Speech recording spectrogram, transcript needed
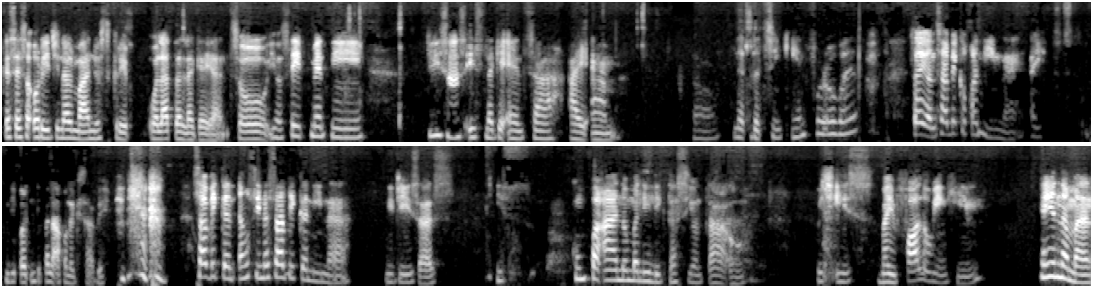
Kasi sa original manuscript, wala talaga yan. So, yung statement ni Jesus is nag end sa I am. So, let that sink in for a while. So, ayun, sabi ko kanina, ay, hindi, pa, hindi pala ako nagsabi. sabi kan, ang sinasabi kanina ni Jesus is kung paano maliligtas yung tao, which is by following Him. Ngayon naman,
